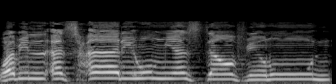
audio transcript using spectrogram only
وَبِالْأَسْحَارِ هُمْ يَسْتَغْفِرُونَ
